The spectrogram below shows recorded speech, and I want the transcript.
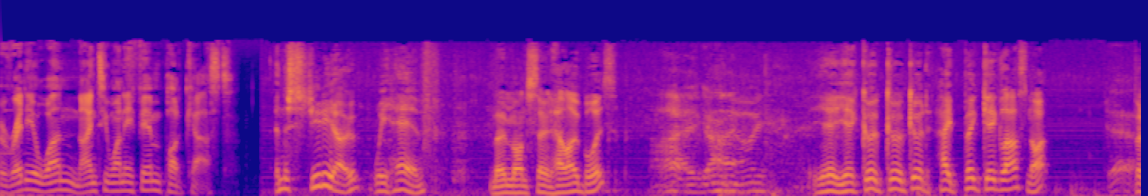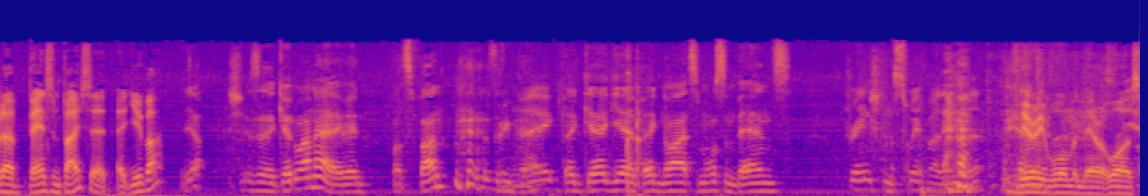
a Radio 1 91 FM podcast. In the studio, we have Moon Monsoon. Hello, boys. Hi, how you going? Yeah, yeah, good, good, good. Hey, big gig last night. Yeah. Bit of bands and bass at, at U-Bar. yeah, she was a good one, eh? We had lots of fun. it was Pretty big, big gig, yeah, big night, some awesome bands. drenched in sweat by the end of it. Very warm in there it was.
